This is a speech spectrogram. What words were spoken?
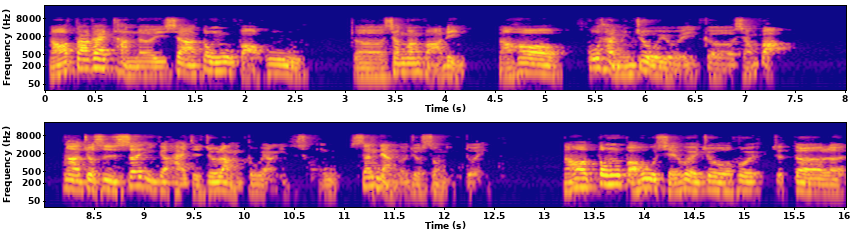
然后大概谈了一下动物保护的相关法令，然后郭台铭就有一个想法，那就是生一个孩子就让你多养一只宠物，生两个就送一对，然后动物保护协会就会的人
